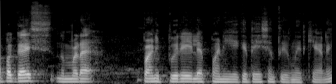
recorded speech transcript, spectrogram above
അപ്പോൾ ഗൈസ് നമ്മുടെ പണിപ്പുരയിലെ പണി ഏകദേശം തീർന്നിരിക്കുകയാണ്.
